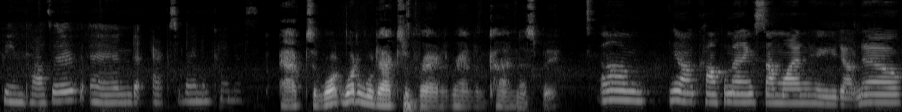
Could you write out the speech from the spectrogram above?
Being positive and acts of random kindness. Acts of what? What would acts of random kindness be? Um, you know, complimenting someone who you don't know.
